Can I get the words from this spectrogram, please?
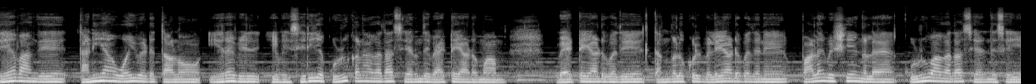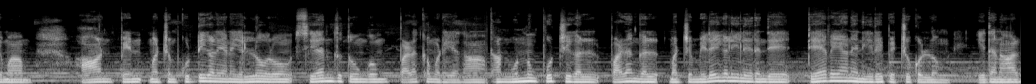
தேவாங்கு தனியா ஓய்வெடுத்தாலும் இரவில் இவை சிறிய குழுக்களாக தான் சேர்ந்து வேட்டையாடுமாம். வேட்டையாடுவது தங்களுக்குள் விளையாடுவதுன்னு பல விஷயங்களை குழுவாக தான் சேர்ந்து செய்யுமாம். ஆண் பெண் மற்றும் குட்டிகள் என எல்லோரும் சேர்ந்து தூங்கும் பழக்கமுடையதான் தான் உண்ணும் பூச்சிகள் பழங்கள் மற்றும் இலைகளிலிருந்து தேவையான நீரை பெற்றுக்கொள்ளும். இதனால்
